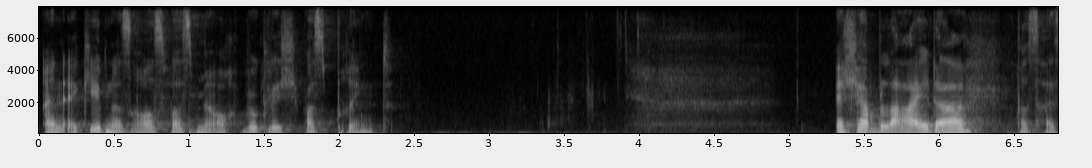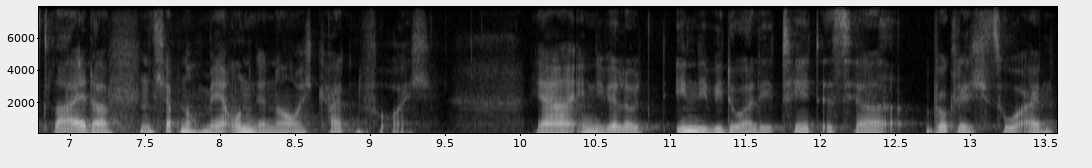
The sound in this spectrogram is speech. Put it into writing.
ein Ergebnis raus, was mir auch wirklich was bringt? Ich habe leider, was heißt leider, ich habe noch mehr Ungenauigkeiten für euch. Ja, Individualität ist ja wirklich so ein,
